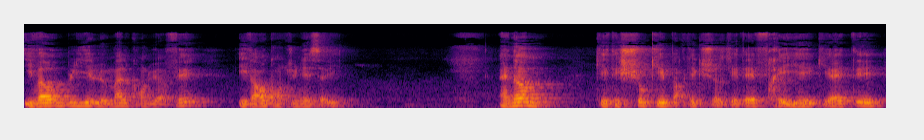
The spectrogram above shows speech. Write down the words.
Il va oublier le mal qu'on lui a fait et il va recontinuer sa vie. Un homme qui a été choqué par quelque chose, qui a été effrayé, qui a été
